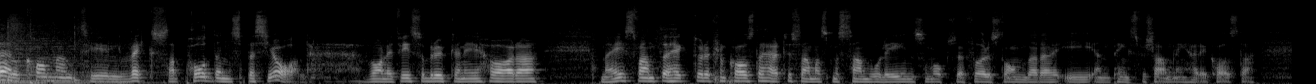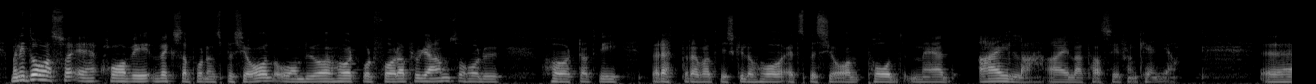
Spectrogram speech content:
Välkommen till Växa-podden special. Vanligtvis så brukar ni höra mig, Svante Hector från Karlstad här tillsammans med Sam Wåhlin som också är föreståndare i en pingsförsamling här i Karlstad. Men idag så är, har vi Växa-podden special och om du har hört vårt förra program så har du hört att vi berättade att vi skulle ha ett specialpodd med Ayla, Ayla Tassi från Kenya. Eh,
